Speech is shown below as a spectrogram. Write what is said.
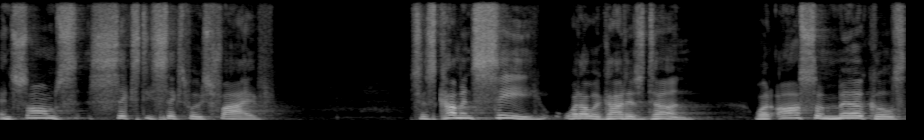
In Psalms 66, verse 5, it says, Come and see what our God has done, what awesome miracles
